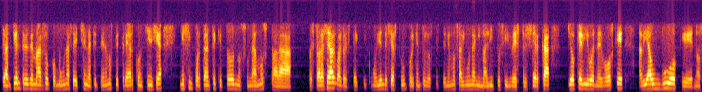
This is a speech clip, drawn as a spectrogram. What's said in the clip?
planteó el 3 de marzo como una fecha en la que tenemos que crear conciencia y es importante que todos nos unamos para pues para hacer algo al respecto. Y como bien decías tú, por ejemplo, los que tenemos algún animalito silvestre cerca, yo que vivo en el bosque, había un búho que nos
